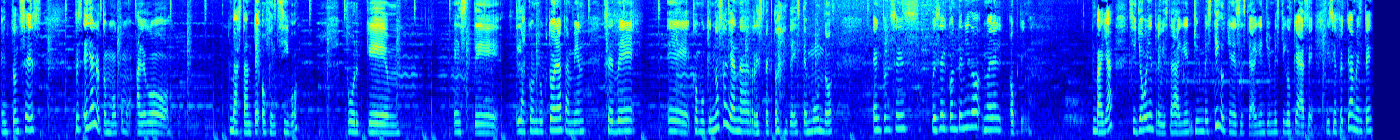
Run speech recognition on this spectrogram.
Entonces, pues ella lo tomó como algo bastante ofensivo porque este la conductora también se ve eh, como que no sabía nada respecto de este mundo entonces pues el contenido no era el óptimo Vaya, si yo voy a entrevistar a alguien, yo investigo quién es este alguien, yo investigo qué hace y si efectivamente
